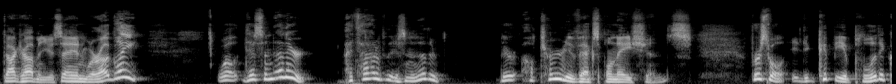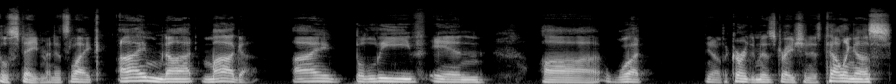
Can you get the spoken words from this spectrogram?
Dr. Hoffman, you're saying we're ugly? Well, there's another, I thought of there's another, there are alternative explanations. First of all, it could be a political statement. It's like, I'm not MAGA. I believe in, uh, what you know, the current administration is telling us.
